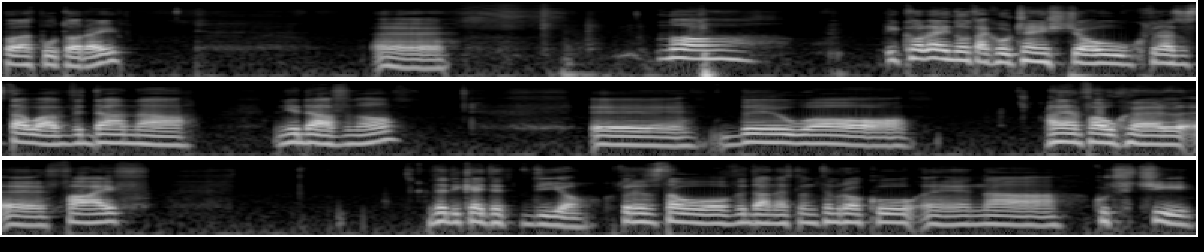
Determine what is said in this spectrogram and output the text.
ponad półtorej. E, no i kolejną taką częścią, która została wydana niedawno, e, było AMV Hell 5 Dedicated Dio, które zostało wydane w tym roku e, na ku czci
